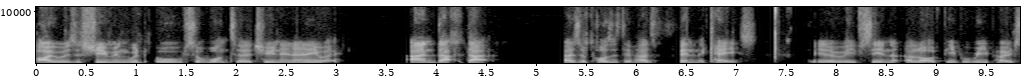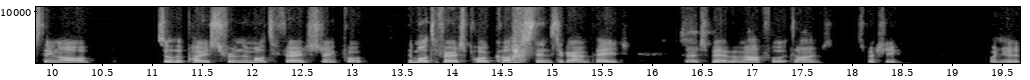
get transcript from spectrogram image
i was assuming would all sort of want to tune in anyway and that that as a positive has been the case. You know we've seen a lot of people reposting our sort of the posts from the multifarious strength pod, the multifarious podcast instagram page. So it's a bit of a mouthful at times especially when you're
